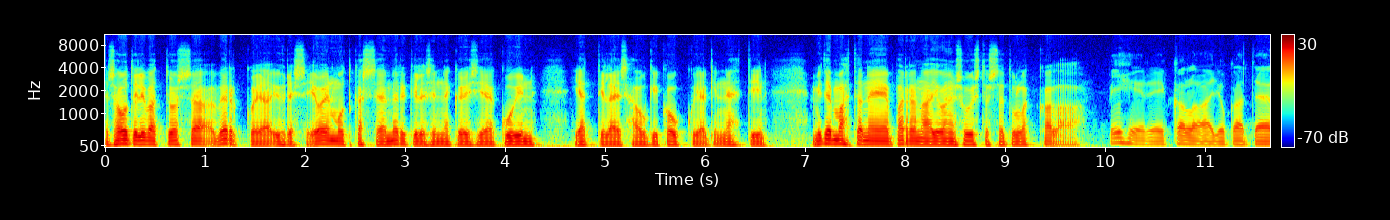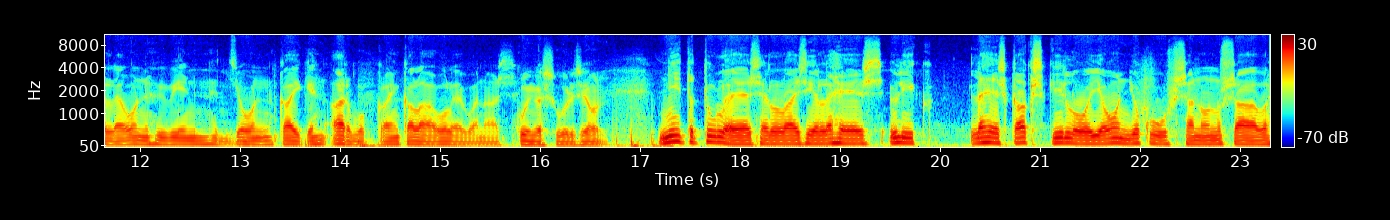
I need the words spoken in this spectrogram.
He soutelivat tuossa verkkoja yhdessä joen mutkassa ja merkillisen näköisiä kuin jättiläishauki koukkujakin nähtiin. Miten mahtanee Paranaajoen suistossa tulla kalaa? Pehere kalaa, joka täällä on hyvin, että se on kaiken arvokkain kala olevana. Kuinka suuri se on? Niitä tulee sellaisia lähes yli lähes kaksi kiloa ja on joku sanonut saava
